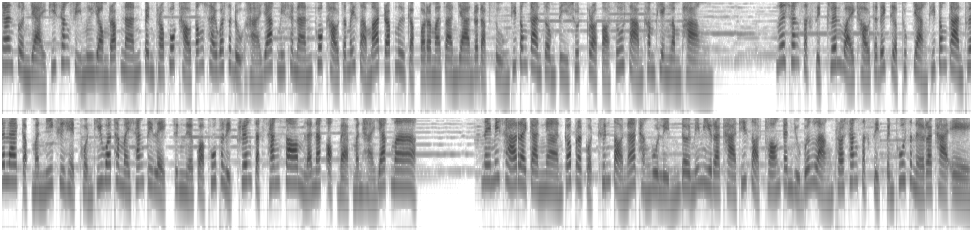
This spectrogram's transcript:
งานส่วนใหญ่ที่ช่างฝีมือยอมรับนั้น เป็นเพราะพวกเขาต้องใช้วัสดุหายากมิฉะนั้น พวกเขาจะไม่สามารถรับมือกับปรมาจารย์ยานระดับสูงที่ต้องการโจมตีชุดเกราะต่อสู้สามคำเพียงลำพัง เมื่อช่างศักดิ์สิทธิ์เคลื่อนไหวเขาจะได้เกือบทุกอย่างที่ต้องการเพื่อแลกกับมันนี่คือเหตุผลที่ว่าทำไมช่างตีเหล็ก จึงเหนือกว่าผู้ผลิตเครื่องจักรช่างซ่อมและนักออกแบบมันหายากมาก ในไม่ช้ารายการงานก็ปรากฏขึ้นต่อหน้าถังวูหลิน โดยไม่มีราคาที่สอดคล้องกันอยู่เบื้องหลังเพราะช่างศักดิ์สิทธิ์เป็นผู้เสนอราคาเอง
